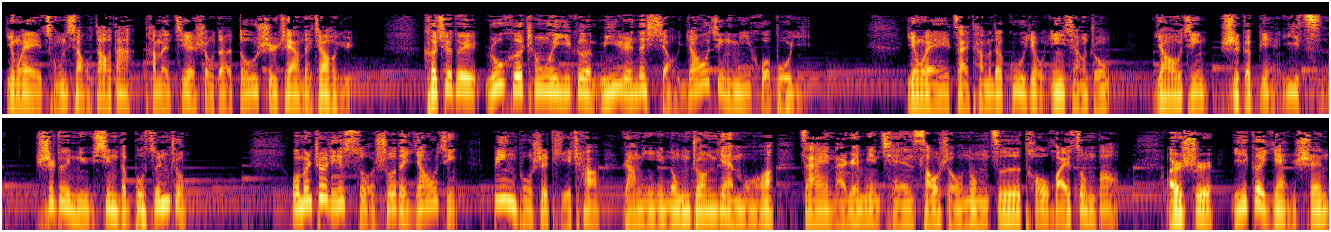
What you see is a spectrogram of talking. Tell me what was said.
因为从小到大她们接受的都是这样的教育，可却对如何成为一个迷人的小妖精迷惑不已，因为在他们的固有印象中，妖精是个贬义词，是对女性的不尊重。我们这里所说的妖精。并不是提倡让你浓妆艳抹，在男人面前搔首弄姿、投怀送抱，而是一个眼神、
